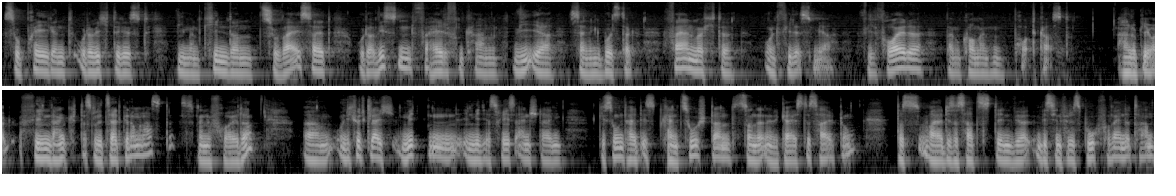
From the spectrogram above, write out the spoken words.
so prägend oder wichtig ist, wie man Kindern zur Weisheit oder Wissen verhelfen kann, wie er seinen Geburtstag feiern möchte und vieles mehr. Viel Freude beim kommenden Podcast. Hallo Georg, vielen Dank, dass du dir Zeit genommen hast. Es ist mir eine Freude. Ähm, und ich würde gleich mitten in Medias Res einsteigen. Gesundheit ist kein Zustand, sondern eine Geisteshaltung. Das war ja dieser Satz, den wir ein bisschen für das Buch verwendet haben.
